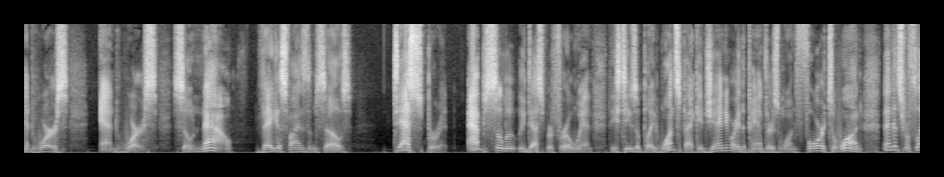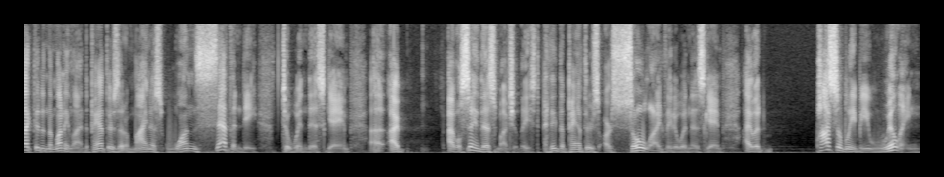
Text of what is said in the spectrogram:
and worse and worse. So now Vegas finds themselves desperate absolutely desperate for a win. These teams have played once back in January. The Panthers won four to one, and it's reflected in the money line. The Panthers at a minus 170 to win this game. Uh, I. I will say this much at least. I think the Panthers are so likely to win this game. I would possibly be willing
